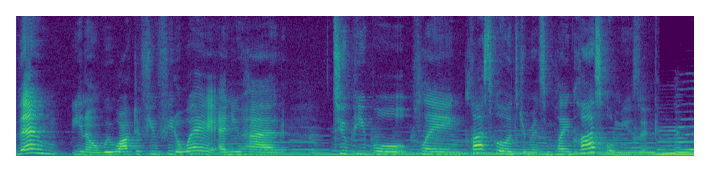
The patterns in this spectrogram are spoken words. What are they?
Then, you know, we walked a few feet away and you had two people playing classical instruments and playing classical music. And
